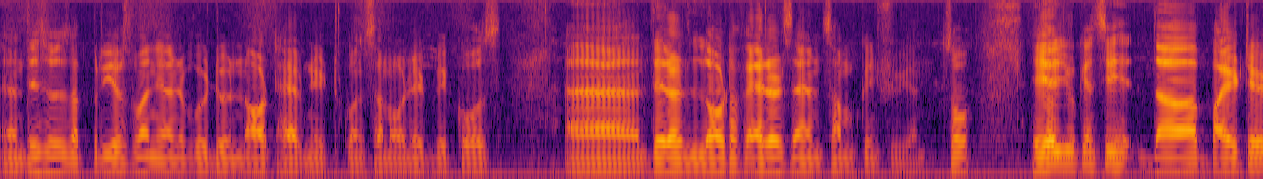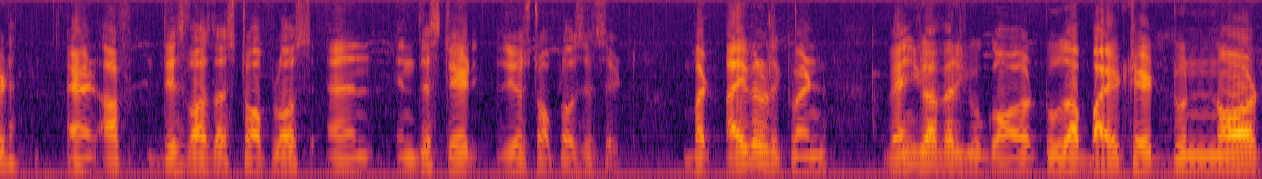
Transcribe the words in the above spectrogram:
And this is the previous one and we do not have need to concern on it because uh, there are a lot of errors and some confusion. So here you can see the buy trade and this was the stop loss and in this trade your stop loss is it. But I will recommend whenever you go to the buy trade do not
